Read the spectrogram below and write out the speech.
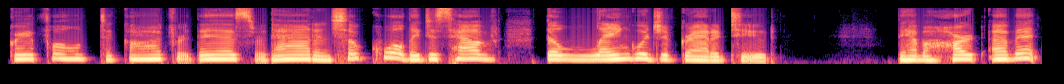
grateful to God for this or that. And so cool. They just have the language of gratitude. They have a heart of it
